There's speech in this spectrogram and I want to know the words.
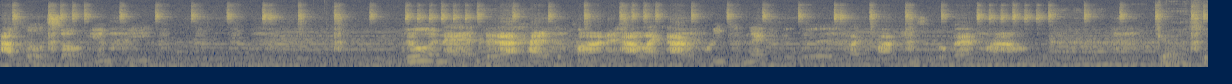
I felt so empty doing that that I had to find it. I like I reconnected with like my musical background. Gotcha,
